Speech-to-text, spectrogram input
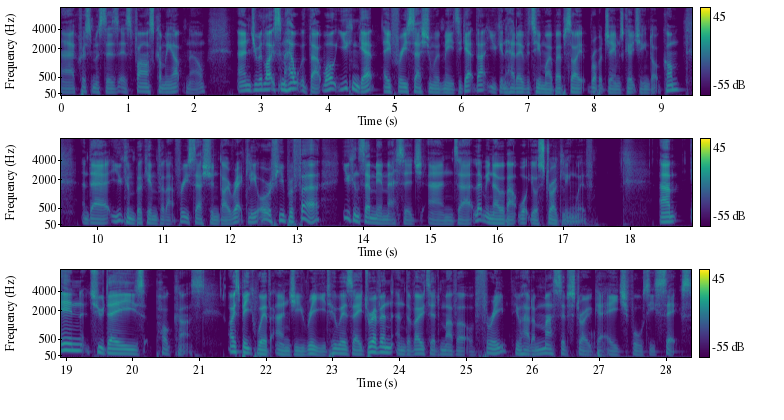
Uh, Christmas is, is fast coming up now, and you would like some help with that. Well, you can get a free session with me. To get that, you can head over to my website, robertjamescoaching.com, and there you can book in for that free session directly, or if you prefer, you can send me a message and uh, let me know about what you're struggling with. Um, in today's podcast, I speak with Angie Read, who is a driven and devoted mother of three who had a massive stroke at age 46.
